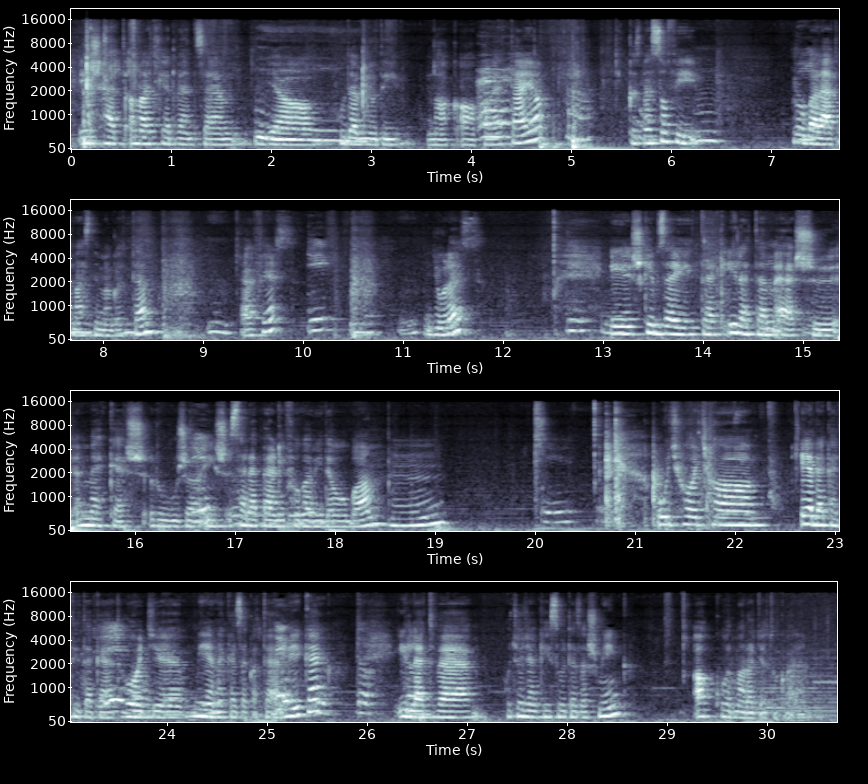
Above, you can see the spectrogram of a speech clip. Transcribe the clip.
és hát a nagy kedvencem ugye a Huda Beauty-nak a palettája. Közben Sophie próbál átmászni mögöttem. Elférsz? Jó lesz? És képzeljétek, életem első mekes rúzsa is szerepelni fog a videóban. Hmm. Úgyhogy, ha érdekel titeket, hogy milyenek ezek a termékek, illetve hogy hogyan készült ez a smink, akkor maradjatok velem.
